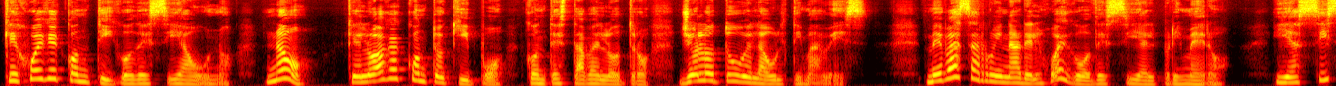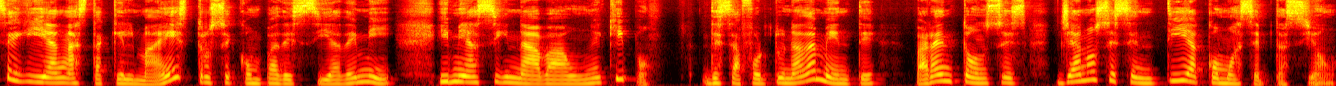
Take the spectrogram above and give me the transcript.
Que juegue contigo, decía uno. No, que lo haga con tu equipo, contestaba el otro. Yo lo tuve la última vez. Me vas a arruinar el juego, decía el primero y así seguían hasta que el maestro se compadecía de mí y me asignaba a un equipo. Desafortunadamente, para entonces ya no se sentía como aceptación.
